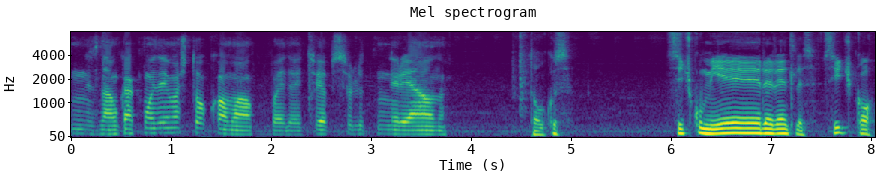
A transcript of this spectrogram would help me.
Не знам как може да имаш толкова малко, бе, да е. Е абсолютно нереално. Толкова са. Всичко ми е Relentless. Всичко.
